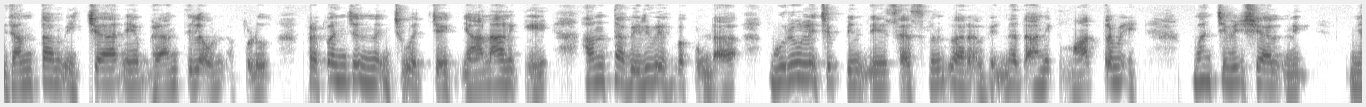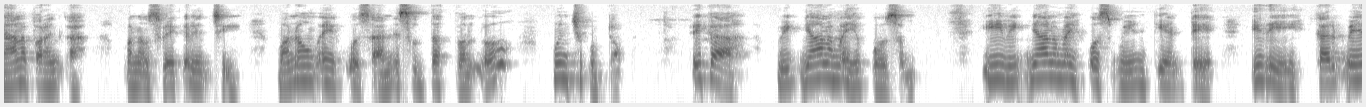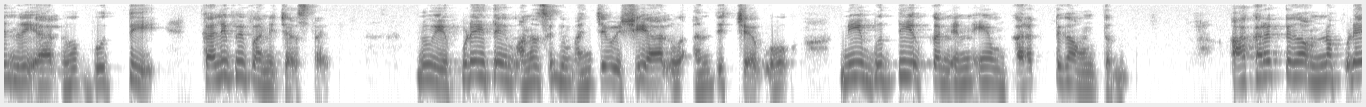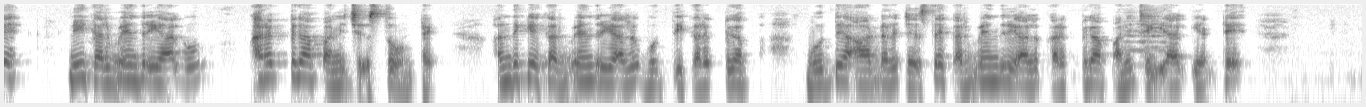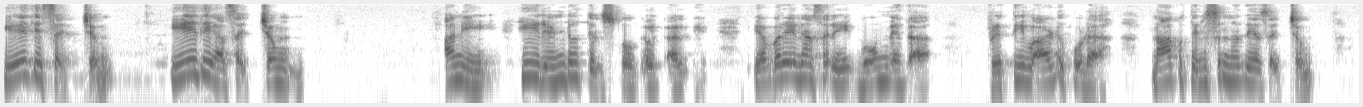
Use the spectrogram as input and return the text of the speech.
ఇదంతా మిథ్య అనే భ్రాంతిలో ఉన్నప్పుడు ప్రపంచం నుంచి వచ్చే జ్ఞానానికి అంత విలువ ఇవ్వకుండా గురువులు చెప్పింది శాస్త్రం ద్వారా విన్నదానికి మాత్రమే మంచి విషయాల్ని జ్ఞానపరంగా మనం స్వీకరించి మనోమయ కోశాన్ని శుద్ధత్వంలో ఉంచుకుంటాం. ఇక విజ్ఞానమయ కోసం. ఈ విజ్ఞానమయ కోసం ఏంటి అంటే ఇది కర్మేంద్రియాలు బుద్ధి కలిపి పని చేస్తాయి. నువ్వు ఎప్పుడైతే మనసుకి మంచి విషయాలు అందించావో నీ బుద్ధి యొక్క నిర్ణయం కరెక్ట్గా ఉంటుంది. ఆ కరెక్ట్గా ఉన్నప్పుడే నీ కర్మేంద్రియాలు కరెక్ట్గా పనిచేస్తూ ఉంటాయి. అందుకే కర్మేంద్రియాలు బుద్ధి కరెక్ట్గా బుద్ధి ఆర్డర్ చేస్తే కర్మేంద్రియాలు కరెక్ట్గా పని చెయ్యాలి అంటే ఏది సత్యం ఏది అసత్యం అని ఈ రెండు తెలుసుకోగలగాలి. ఎవరైనా సరే భూమి మీద ప్రతి వాడు కూడా నాకు తెలిసినదే సత్యం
